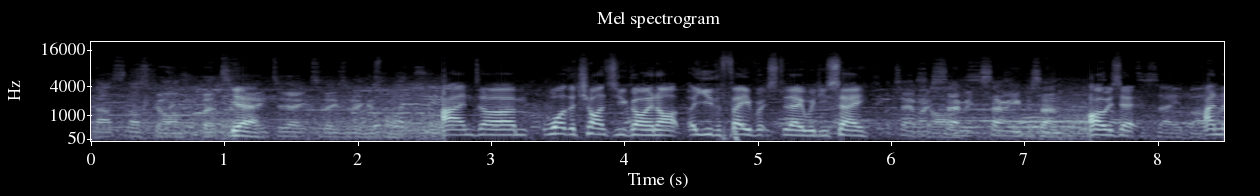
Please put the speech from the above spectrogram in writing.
That's that's gone. But today, Yeah. today today's the biggest one. And um, what are the chances of you going up? Are you the favourites today? Would you say? I'd say about 70 percent. Oh, is it? to say, but And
